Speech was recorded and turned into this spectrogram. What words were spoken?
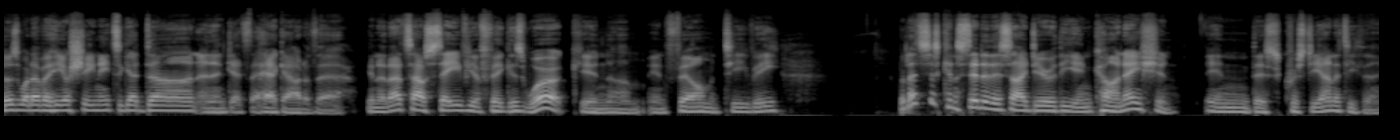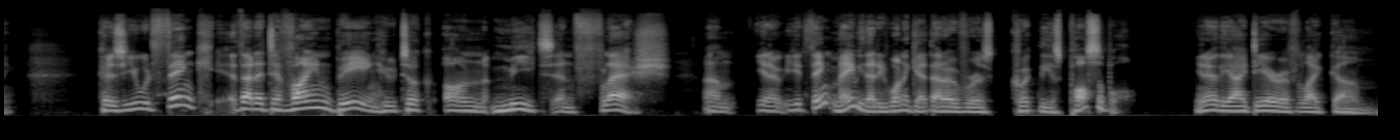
does whatever he or she needs to get done, and then gets the heck out of there. You know, that's how savior figures work in um, in film and TV. But let's just consider this idea of the incarnation in this Christianity thing. Because you would think that a divine being who took on meat and flesh, um, you know, you'd think maybe that he'd want to get that over as quickly as possible. You know, the idea of like, um,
